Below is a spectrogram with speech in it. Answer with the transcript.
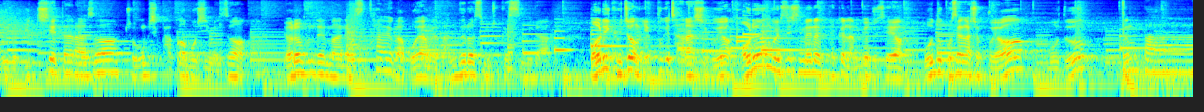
그리고 위치에 따라서 조금씩 바꿔보시면서 여러분들만의 스타일과 모양을 만들었으면 좋겠습니다. 머리 교정 예쁘게 잘 하시고요. 어려운 거 있으시면 댓글 남겨주세요. 모두 고생하셨고요. 모두 금파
